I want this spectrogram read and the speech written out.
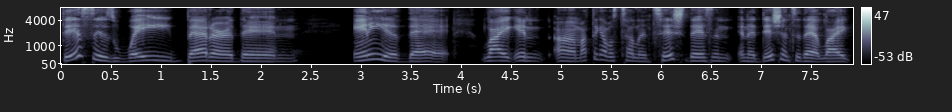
this is way better than any of that. Like, and um, I think I was telling Tish this, and in addition to that, like,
